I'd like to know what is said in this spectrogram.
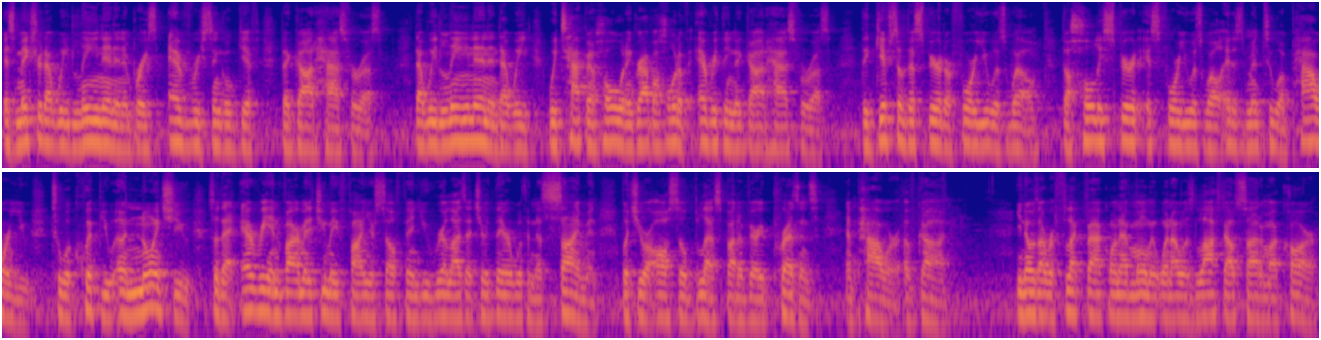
is make sure that we lean in and embrace every single gift that God has for us that we lean in and that we, we tap and hold and grab a hold of everything that God has for us. The gifts of the Spirit are for you as well. The Holy Spirit is for you as well. It is meant to empower you, to equip you, anoint you, so that every environment that you may find yourself in, you realize that you're there with an assignment, but you are also blessed by the very presence and power of God. You know, as I reflect back on that moment when I was locked outside of my car,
